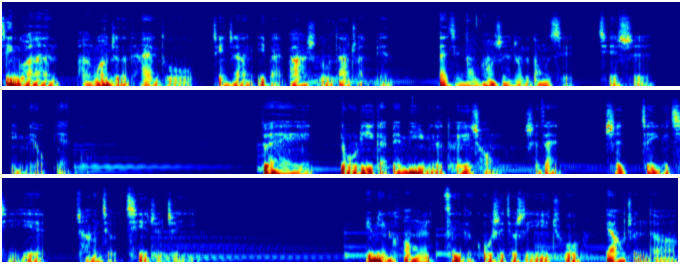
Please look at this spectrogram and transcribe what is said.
尽管旁观者的态度经常一百八十度大转变，但新东方身上的东西其实并没有变过。对努力改变命运的推崇，是在是这个企业长久气质之一。俞敏洪自己的故事就是一出标准的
